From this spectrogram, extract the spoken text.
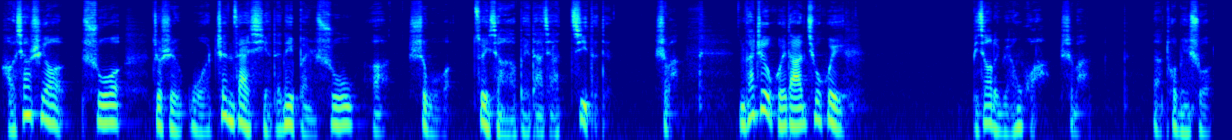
好像是要说，就是我正在写的那本书啊，是我最想要被大家记得的，是吧？你看这个回答就会比较的圆滑，是吧？那托宾说，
